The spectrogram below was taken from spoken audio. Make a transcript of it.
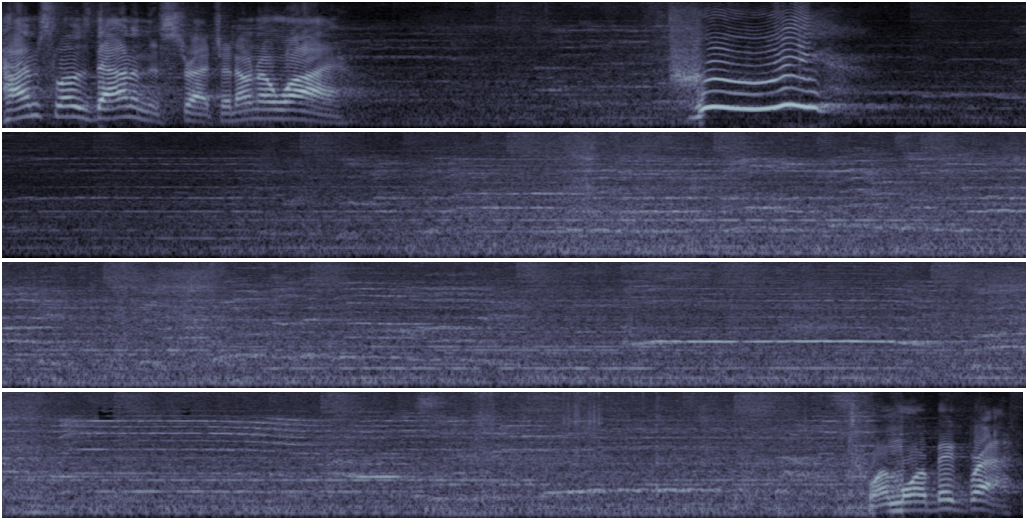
Time slows down in this stretch. I don't know why. Whoo-wee. One more big breath.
